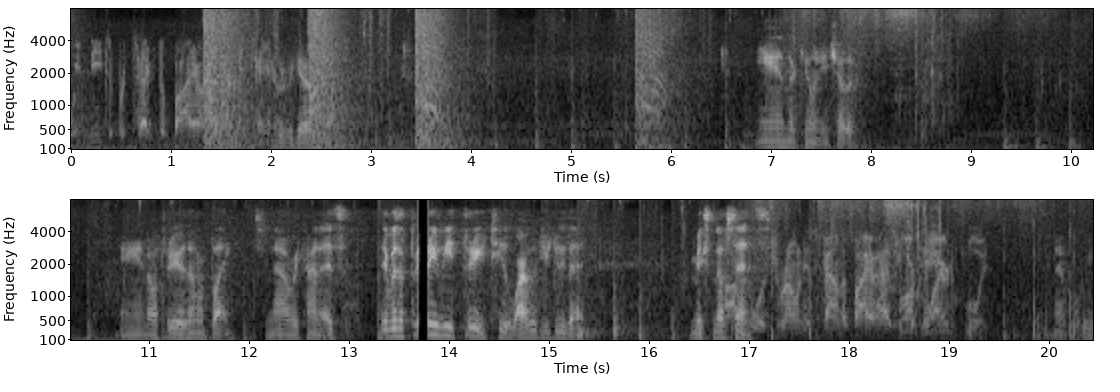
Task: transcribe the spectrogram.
We need to protect the biohazard container. Here we go. And they're killing each other. And all three of them are playing. So now we kind of it's it was a 3v3 too. Why would you do that? makes no Op sense. 4 drone has found the biohazard container. wire deployed. Yeah, but we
